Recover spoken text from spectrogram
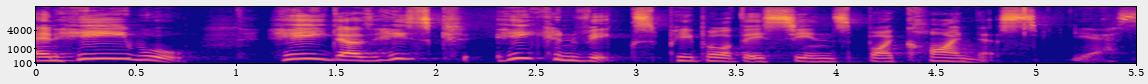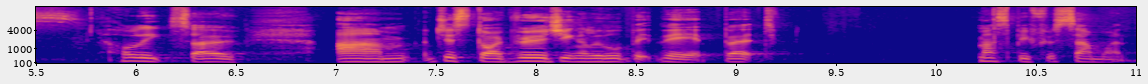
and he will, he does, he's, he convicts people of their sins by kindness. yes. Holy, so um, just diverging a little bit there, but must be for someone.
